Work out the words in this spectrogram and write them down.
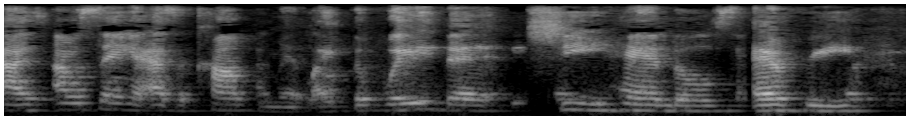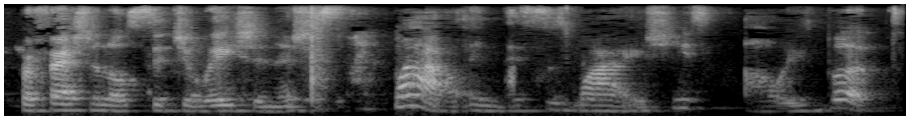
I, I was saying it as a compliment. Like the way that she handles every professional situation is just like wow. And this is why she's always booked.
